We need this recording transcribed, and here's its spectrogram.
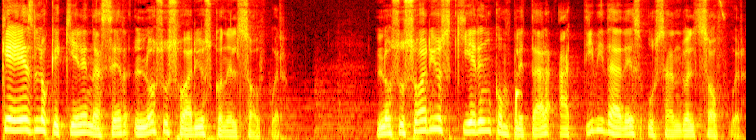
¿Qué es lo que quieren hacer los usuarios con el software? Los usuarios quieren completar actividades usando el software.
